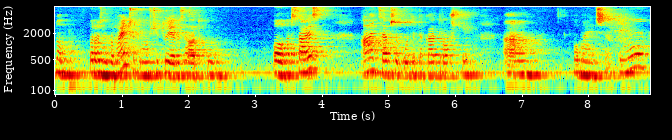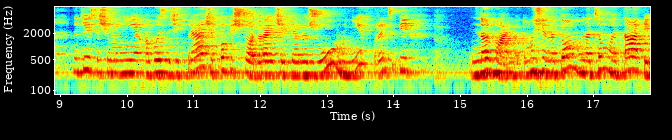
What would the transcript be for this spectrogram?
ну, по розміру менше, тому що ту я в'язала таку оверсайз, а ця вже буде така трошки а, поменше. Тому надіюся, що мені вистачить пряжі. Поки що, до речі, як я в'яжу, мені в принципі нормально, тому що на тому на цьому етапі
